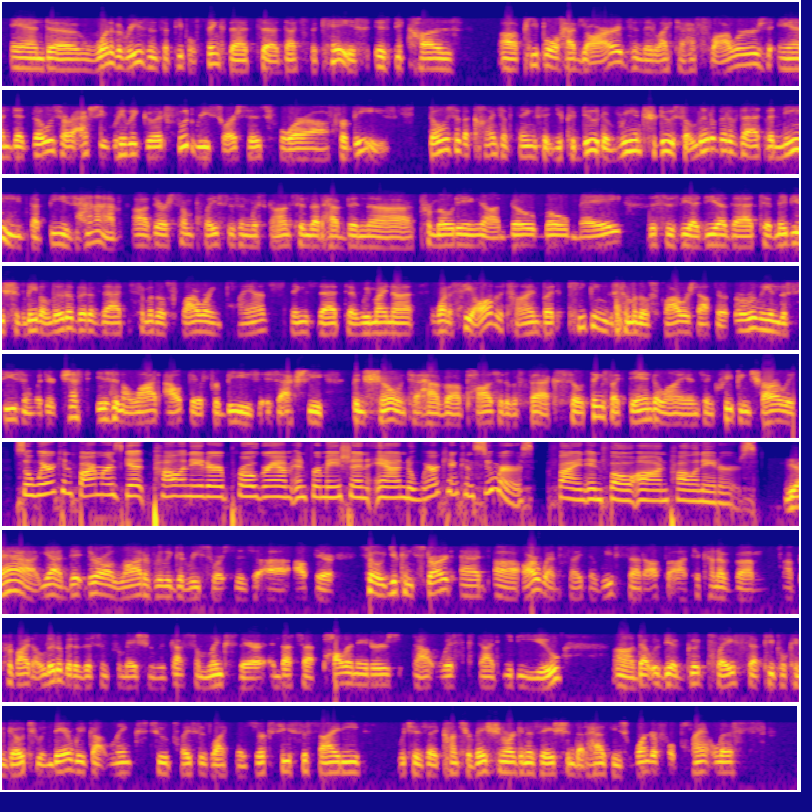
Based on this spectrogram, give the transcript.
And uh, one of the reasons that people think that uh, that's the case is because uh, people have yards and they like to have flowers, and that those are actually really good food resources for uh, for bees those are the kinds of things that you could do to reintroduce a little bit of that the need that bees have. Uh, there are some places in Wisconsin that have been uh, promoting uh, no mow May. This is the idea that uh, maybe you should leave a little bit of that, some of those flowering plants, things that uh, we might not want to see all the time, but keeping some of those flowers out there early in the season where there just isn't a lot out there for bees is actually been shown to have uh, positive effects. So things like dandelions and creeping Charlie. So where can farmers get pollinator program information and where can consumers find info on pollinators? Yeah, yeah, there are a lot of really good resources uh, out there. So you can start at uh, our website that we've set up uh, to kind of um, uh, provide a little bit of this information. We've got some links there, and that's at pollinators.wisc.edu. Uh, that would be a good place that people can go to. And there we've got links to places like the Xerces Society, which is a conservation organization that has these wonderful plant lists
